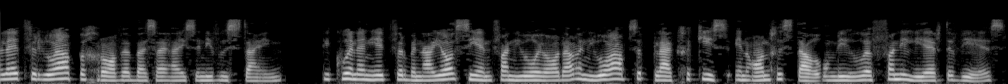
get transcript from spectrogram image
Hulle het vir Joab begrawe by sy huis in die woestijn. Die koning het vir Benaja sien van Jojada in Joabse plek gekies en aangestel om die hoof van die leer te wees,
